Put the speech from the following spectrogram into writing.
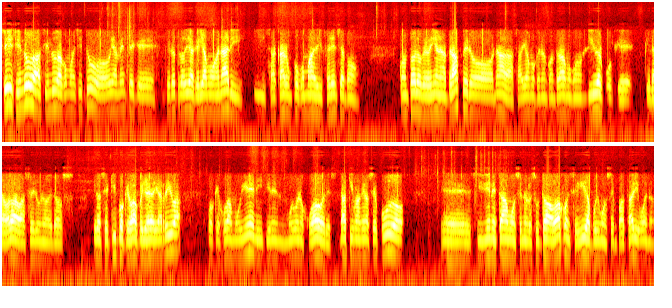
Sí, sin duda, sin duda, como decís tú, obviamente que, el otro día queríamos ganar y, y sacar un poco más de diferencia con, con todo lo que venían atrás, pero nada, sabíamos que no encontrábamos con Liverpool que que la verdad va a ser uno de los de los equipos que va a pelear ahí arriba porque juegan muy bien y tienen muy buenos jugadores. Lástima que no se pudo. Eh, si bien estábamos en el resultado abajo, enseguida pudimos empatar y bueno,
